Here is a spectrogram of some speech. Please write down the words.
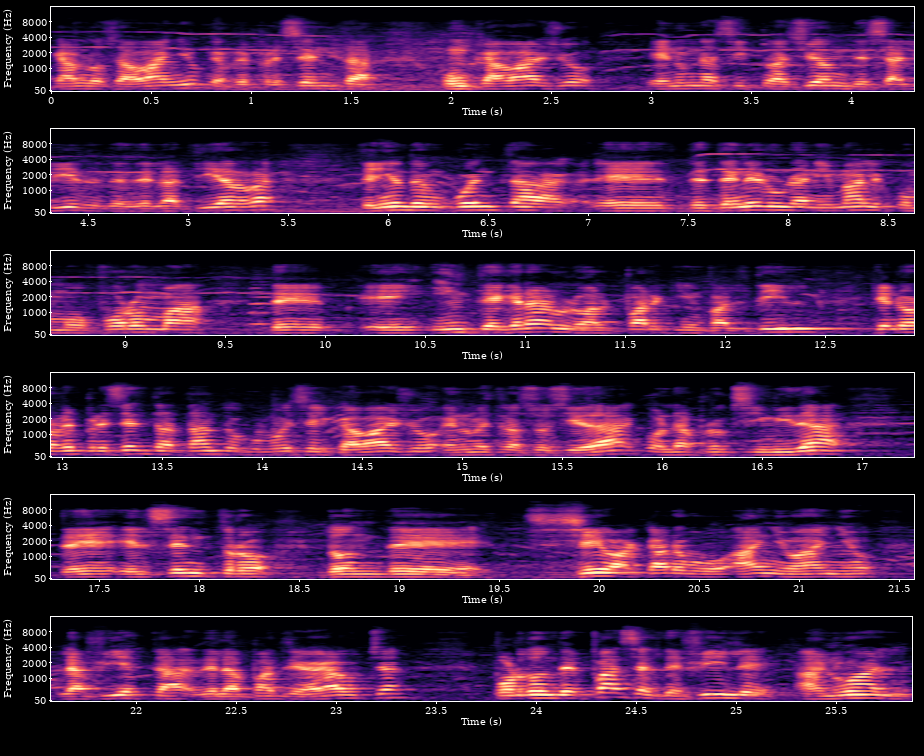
Carlos Abaño, que representa un caballo en una situación de salir desde la tierra, teniendo en cuenta eh, de tener un animal como forma de eh, integrarlo al parque infantil, que nos representa tanto como es el caballo en nuestra sociedad, con la proximidad del centro donde lleva a cabo año a año la fiesta de la patria gaucha, por donde pasa el desfile anual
